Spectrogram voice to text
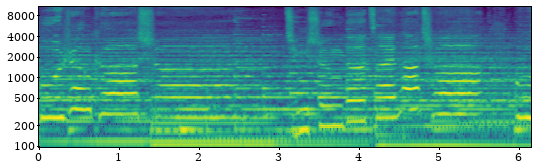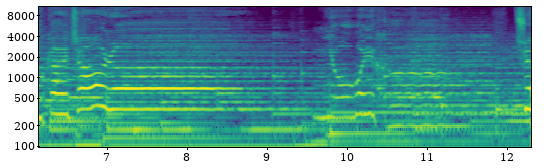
无人割舍。今生的在拉扯，不该招惹，又为何？倦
